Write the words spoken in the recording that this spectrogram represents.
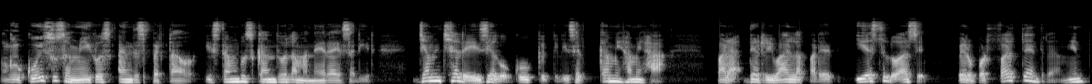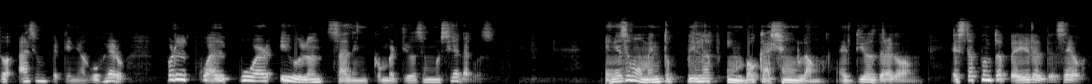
Goku y sus amigos han despertado y están buscando la manera de salir. Yamcha le dice a Goku que utilice el Kamehameha para derribar la pared y este lo hace, pero por falta de entrenamiento hace un pequeño agujero por el cual Puar y Ulon salen convertidos en murciélagos. En ese momento, Pilaf invoca a Shenlong, el dios dragón. Está a punto de pedir el deseo,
